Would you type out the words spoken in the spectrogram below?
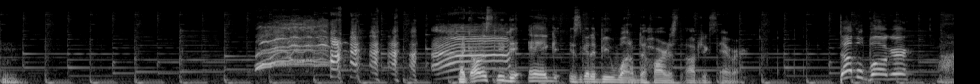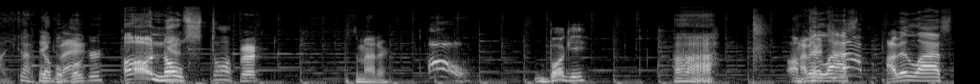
Hmm. Like honestly, the egg is gonna be one of the hardest objects ever. Double booger. Oh, you got a Take double that. booger? Oh no! Yeah. Stop it! What's the matter? Oh! Buggy. Ah, I'm, I'm, in last. up. I'm in last.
